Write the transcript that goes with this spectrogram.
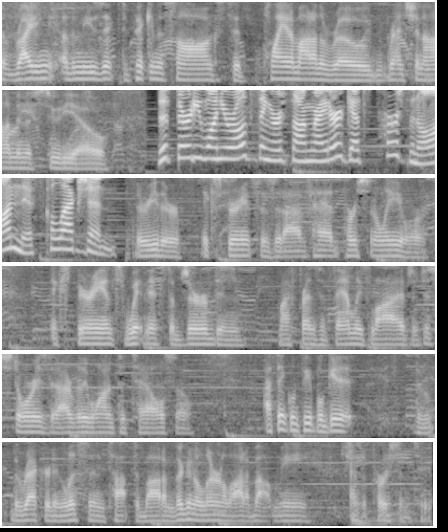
the writing of the music to picking the songs to playing them out on the road, wrenching on them in the studio. The 31 year old singer songwriter gets personal on this collection. They're either experiences that I've had personally or experienced, witnessed, observed in my friends and family's lives or just stories that I really wanted to tell. So I think when people get it, the, the record and listen top to bottom, they're going to learn a lot about me as a person too.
